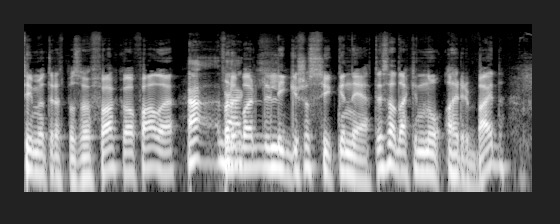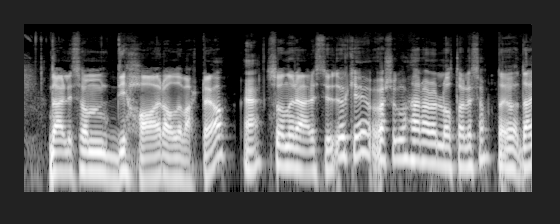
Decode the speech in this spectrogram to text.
Ti minutter etterpå så fuck, hva faen det? Ja, det For det, er- bare, det ligger så sykt genetisk. Det er ikke noe arbeid. Det er liksom, De har alle verktøya. Ja. Så når jeg er i studio, ok, vær så god, her har du låta. liksom Det, det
